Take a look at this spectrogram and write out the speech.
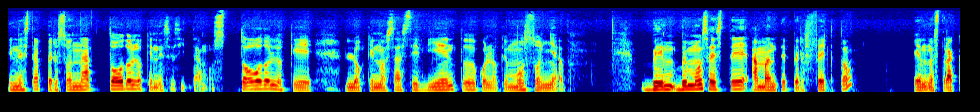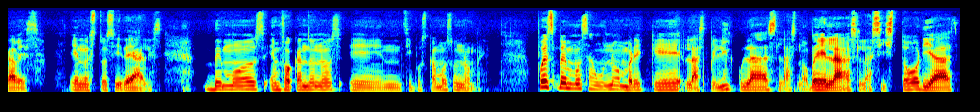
en esta persona todo lo que necesitamos, todo lo que, lo que nos hace bien, todo con lo que hemos soñado. vemos a este amante perfecto en nuestra cabeza, en nuestros ideales. Vemos enfocándonos en si buscamos un hombre. Pues vemos a un hombre que las películas, las novelas, las historias,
